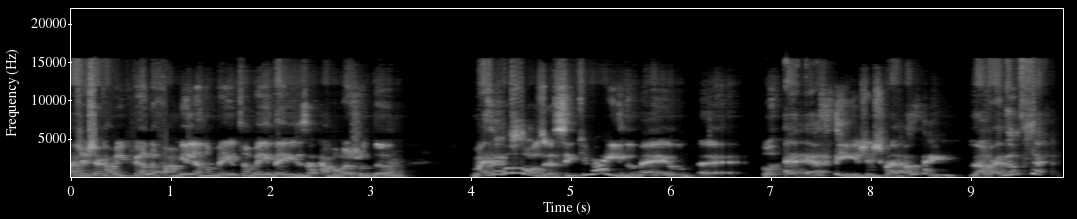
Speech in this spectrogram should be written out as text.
A gente acaba enfiando a família no meio também, daí eles acabam ajudando. Mas é gostoso, é assim que vai indo, né? Eu, é, é, é assim, a gente vai fazendo, já vai dando certo.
